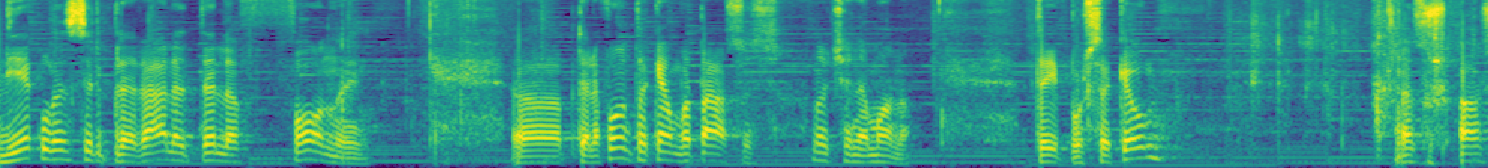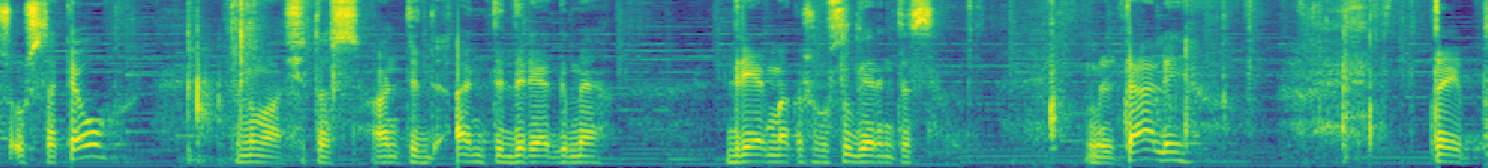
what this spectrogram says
dėklas ir plevelė telefonui. Uh, telefonui tokiam vatasus. Nu, čia ne mano. Taip, užsakiau. Aš, už, aš užsakiau. Nu, va, šitas antid, antidrėgme. Drėgme kažkoks sugerintis milteliai. Taip,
